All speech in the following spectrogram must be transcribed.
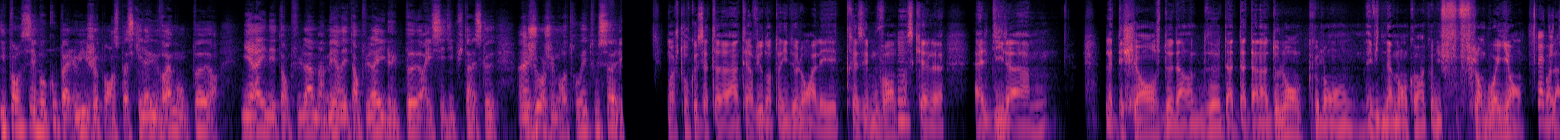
il pensait beaucoup à lui, je pense, parce qu'il a eu vraiment peur. Mireille n'étant plus là, ma mère n'étant plus là, il a eu peur. il s'est dit, putain, est-ce que un jour je vais me retrouver tout seul? Moi, je trouve que cette euh, interview d'Anthony Delon, elle est très émouvante mm. parce qu'elle elle dit la, la déchéance d'Alain Delon que l'on évidemment qu'on a connu flamboyant. Voilà.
